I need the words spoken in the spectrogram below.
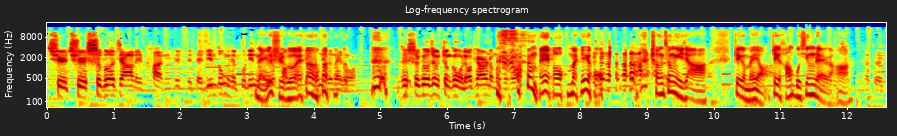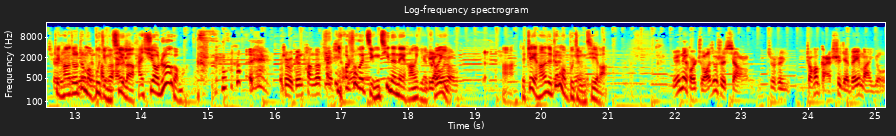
去去师哥家里看，得得得拎东西，不拎哪个师哥呀？的那种，这师哥正正跟我聊天呢嘛，没有没有，澄清一下啊，这个没有，这行不兴这个啊。对，这行就这么不景气了，还需要这个吗？就是跟汤哥太熟。你要说个景气的那行也可以啊，就这行就这么不景气了。因为那会儿主要就是想，就是正好赶上世界杯嘛，有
